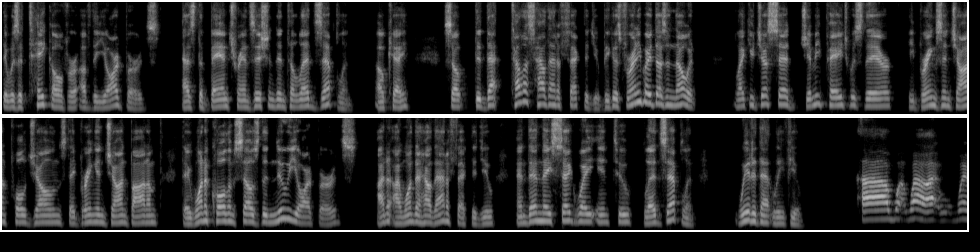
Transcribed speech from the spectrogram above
there was a takeover of the Yardbirds as the band transitioned into Led Zeppelin. Okay. So did that tell us how that affected you? Because for anybody who doesn't know it, like you just said, Jimmy Page was there. He brings in John Paul Jones. They bring in John Bonham. They want to call themselves the New Yardbirds. I, I wonder how that affected you. And then they segue into Led Zeppelin. Where did that leave you? Uh, well, I, we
